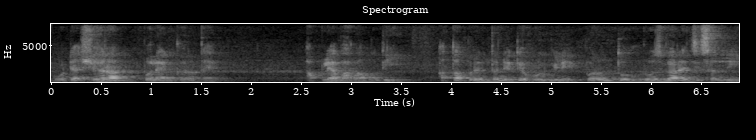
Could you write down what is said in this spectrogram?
मोठ्या शहरात पलायन करत आहेत. आपल्या भागामध्ये आतापर्यंत नेते होऊन गेले परंतु रोजगाराची संधी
